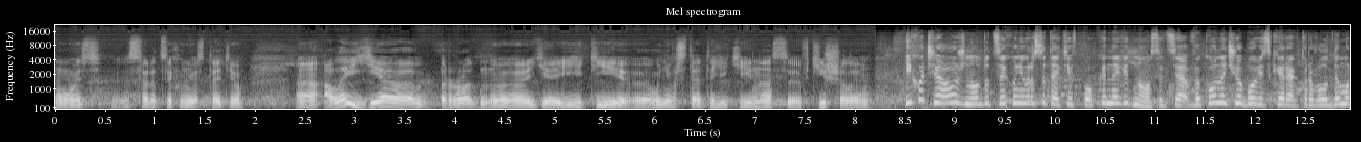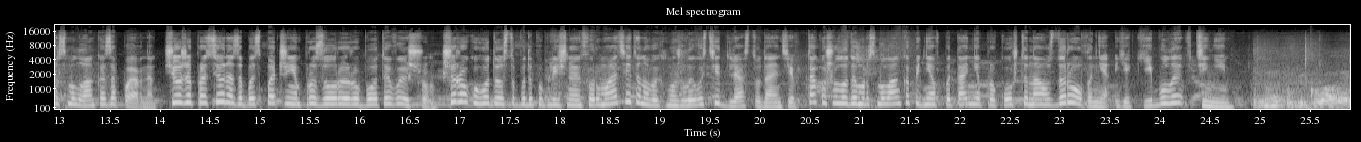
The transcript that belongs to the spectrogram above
ось серед цих університетів. Е, Але є природ, е, є і ті е, університети, які нас втішили. І хоча ОЖНУ до цих університетів поки не відноситься, виконуючий обов'язки ректора Володимир Смоланка запевнив, що вже працює над забезпеченням прозорої роботи вишу, широкого доступу до публічної інформації та нових можливостей для студентів. Також Володимир Смоланко підняв питання про кошти на оздоровлення, які були в тіні. Ми опублікували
